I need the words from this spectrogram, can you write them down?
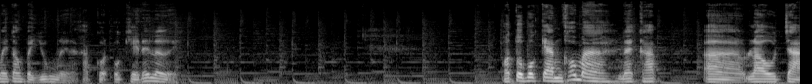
ไม่ต้องไปยุ่งเลยนะครับ กดโอเคได้เลยพอตัวโปรแกรมเข้ามานะครับเเราจะ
